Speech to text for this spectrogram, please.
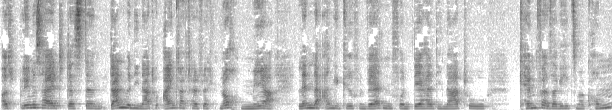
Aber das Problem ist halt, dass dann, dann, wenn die NATO eingreift, halt vielleicht noch mehr Länder angegriffen werden, von der halt die NATO Kämpfer, sage ich jetzt mal, kommen.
